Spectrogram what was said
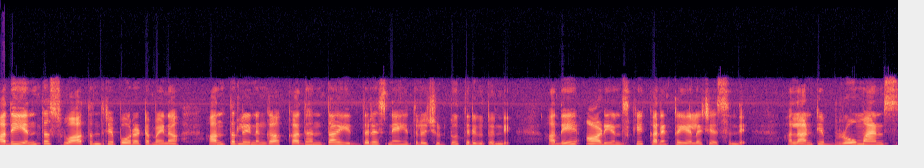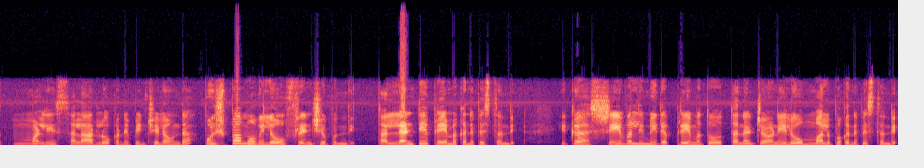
అది ఎంత స్వాతంత్ర్య పోరాటమైన అంతర్లీనంగా కథంతా ఇద్దరి స్నేహితుల చుట్టూ తిరుగుతుంది. అదే ఆడియన్స్కి కనెక్ట్ అయ్యేలా చేసింది. అలాంటి బ్రోమాన్స్ మళ్ళీ సలార్లో కనిపించేలా ఉందా? పుష్ప మూవీలో ఫ్రెండ్షిప్ ఉంది. తల్లంటే ప్రేమ కనిపిస్తుంది. ఇక శ్రీవల్లి మీద ప్రేమతో తన జర్నీలో మలుపు కనిపిస్తుంది.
